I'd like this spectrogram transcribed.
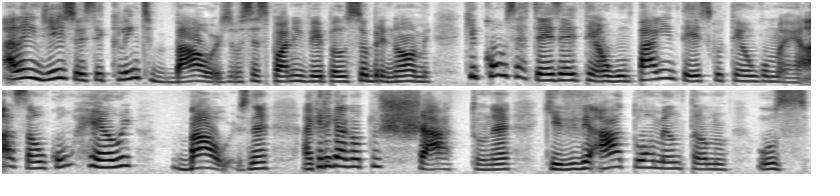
Além disso, esse Clint Bowers, vocês podem ver pelo sobrenome, que com certeza ele tem algum parentesco, tem alguma relação com Harry Bowers, né? Aquele garoto chato, né? Que vive atormentando os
